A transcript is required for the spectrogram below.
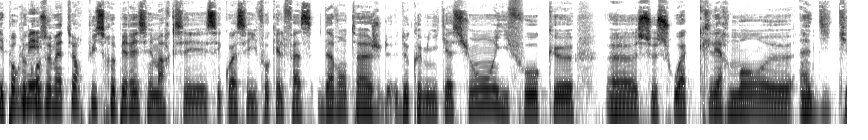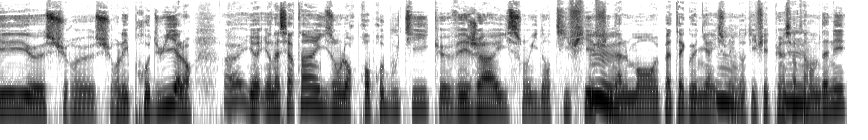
Et pour que Mais- le consommateur puisse repérer ces marques, c'est quoi? C'est il faut qu'elles fassent davantage de, de communication. Il faut que euh, ce soit clairement euh, indiqué euh, sur euh, sur les produits. Alors euh, il y, y en a certains, ils ont leur propre boutique. euh, Veja, ils sont identifiés Mm. finalement. euh, Patagonia, ils sont Mm. identifiés depuis un certain Mm. nombre d'années.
